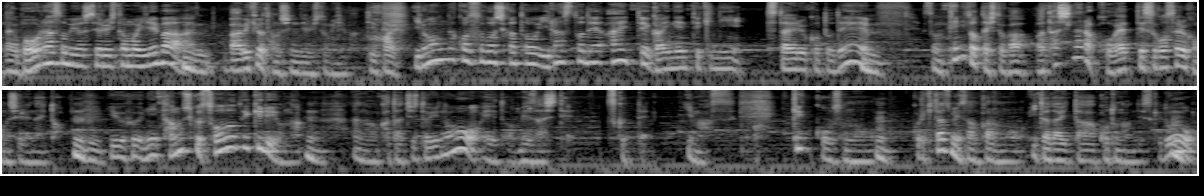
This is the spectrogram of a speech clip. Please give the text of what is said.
なんかボール遊びをしてる人もいれば、うんバーベキューを楽しんでる人もいればっていう、はい。いろんなこう過ごし方をイラストであえて概念的に伝えることで、うんその手に取った人が私ならこうやって過ごせるかもしれないというふうに楽しく想像できるような、うんあの形というのを、えー、と目指して作っています。結構その、うんこれ北住さんからもいただいたことなんですけど、うん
